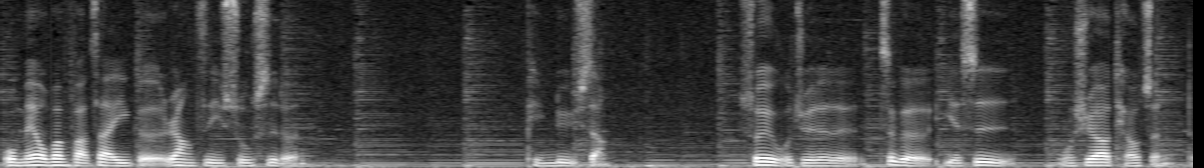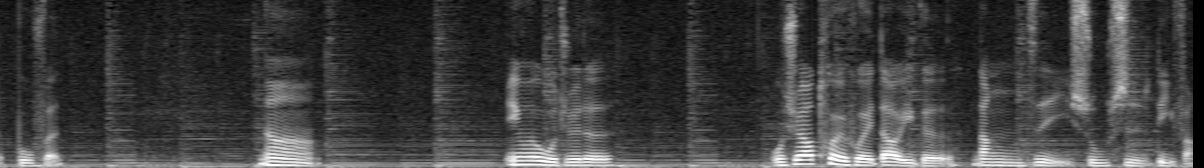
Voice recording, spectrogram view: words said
我没有办法在一个让自己舒适的频率上，所以我觉得这个也是。我需要调整的部分，那因为我觉得我需要退回到一个让自己舒适的地方。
